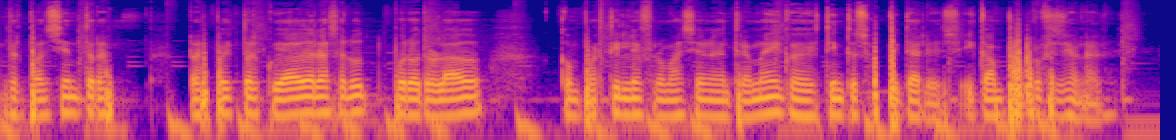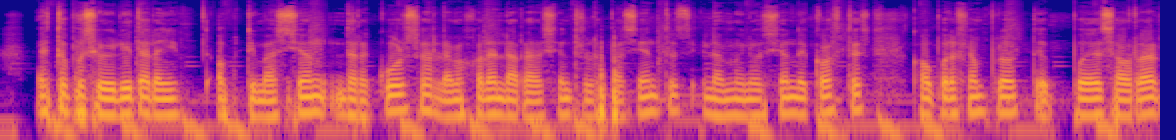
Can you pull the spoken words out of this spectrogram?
del paciente respecto al cuidado de la salud. Por otro lado, compartir la información entre médicos de distintos hospitales y campos profesionales. Esto posibilita la optimización de recursos, la mejora en la relación entre los pacientes y la disminución de costes, como por ejemplo te puedes ahorrar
